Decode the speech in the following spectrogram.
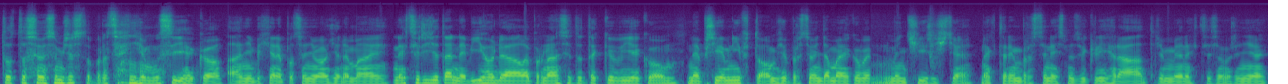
to, to si myslím, že stoprocentně musí, jako. Ani bych je nepodceňoval, že nemají. Nechci říct, že to je nevýhoda, ale pro nás je to takový jako nepříjemný v tom, že prostě oni tam mají jakoby menší hřiště, na kterým prostě nejsme zvyklí hrát, že mě nechci samozřejmě nějak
